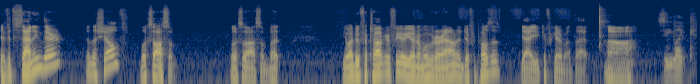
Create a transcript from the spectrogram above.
If it's standing there in the shelf, looks awesome. Looks awesome. But you want to do photography or you want to move it around in different poses? Yeah, you can forget about that. Uh, See, like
